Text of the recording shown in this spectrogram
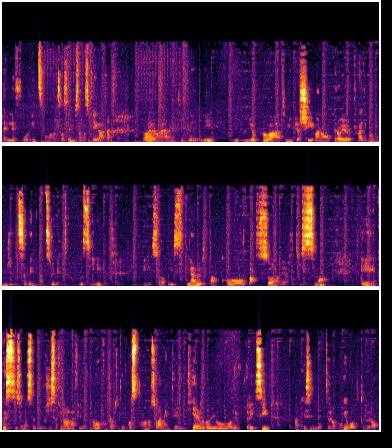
pelle fuori insomma non so se mi sono spiegata però erano veramente belli li ho provati, mi piacevano però io li ho provati con un jeans quindi penso li metterò così e sono questi, hanno il tacco basso, non è altissimo e questi sono stati indecisa fino alla fine però dato che costavano solamente 20 euro li ho, li ho presi anche se li metterò poche volte però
